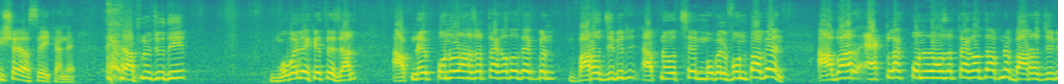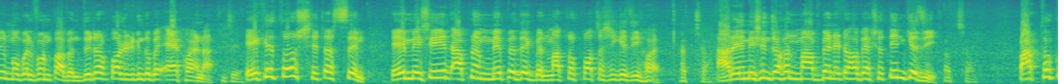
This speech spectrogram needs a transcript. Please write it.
বিষয় আছে এখানে। আপনি যদি মোবাইলের ক্ষেত্রে যান আপনি পনেরো হাজার টাকা তো দেখবেন বারো জিবির আপনি হচ্ছে মোবাইল ফোন পাবেন আবার এক লাখ পনেরো হাজার টাকা তো আপনি বারো জিবির মোবাইল ফোন পাবেন। দুইটার কোয়ালিটি কিন্তু এক হয় না। এক্ষেত্রেও সেটা সেম এই মেশিন আপনি মেপে দেখবেন মাত্র পঁচাশি কেজি হয়। আচ্ছা। আর এই মেশিন যখন মাপবেন এটা হবে একশো তিন কেজি। আচ্ছা। পার্থক্য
